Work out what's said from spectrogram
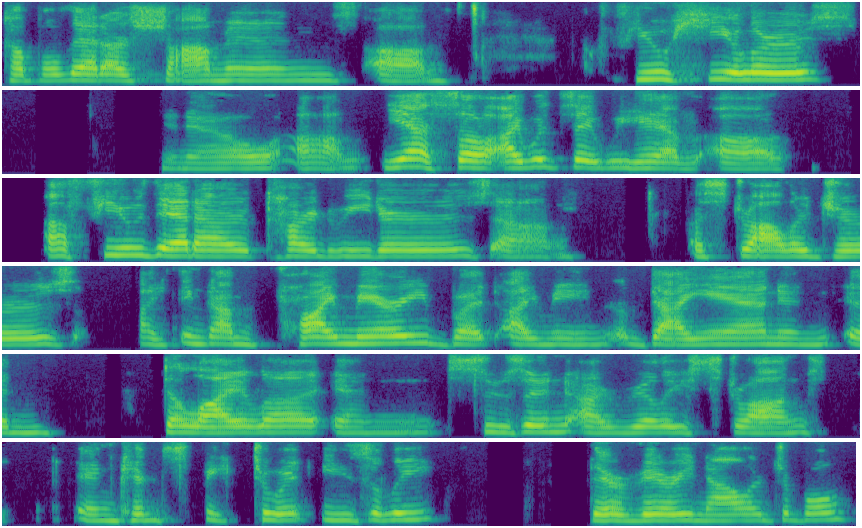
couple that are shamans, um, a few healers. You know, um, yeah. So I would say we have uh, a few that are card readers, um, astrologers. I think I'm primary, but I mean, Diane and, and Delilah and Susan are really strong and can speak to it easily. They're very knowledgeable.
